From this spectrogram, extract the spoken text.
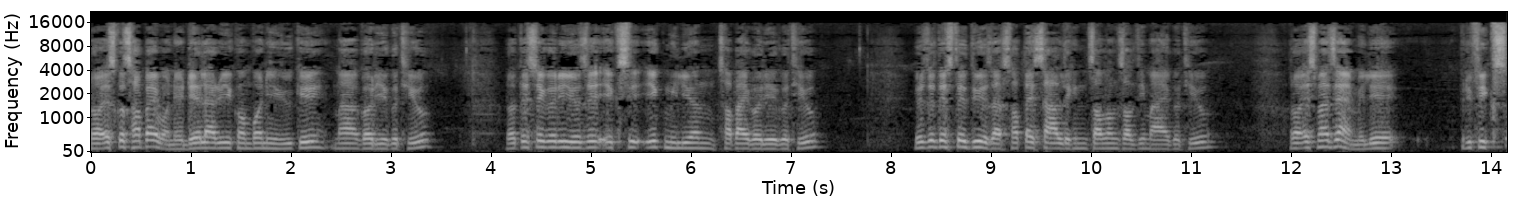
र यसको छपाई भने डेलारी कम्पनी युकेमा गरिएको थियो। र त्यसै गरी यो चाहिँ एक सय एक मिलियन छपाई गरिएको थियो। यो चाहिँ त्यस्तै दुई हजार सत्ताइस सालदेखि चलन चल्तीमा आएको थियो। र यसमा चाहिँ हामीले प्रिफिक्स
